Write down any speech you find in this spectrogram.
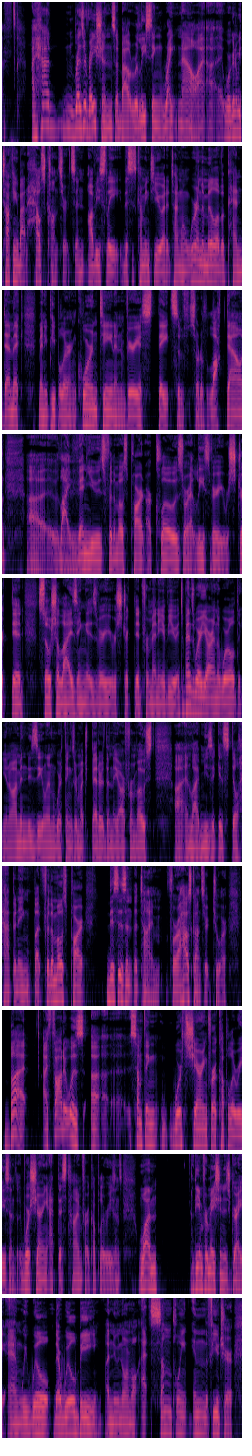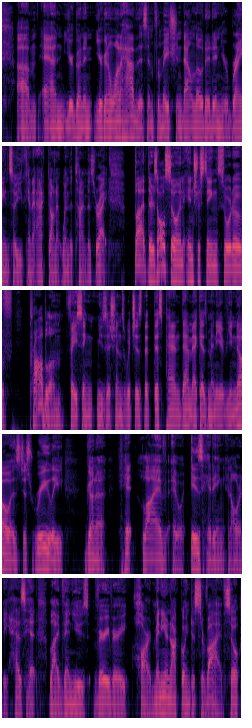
I had reservations about releasing right now. I, I, we're going to be talking about house concerts, and obviously, this is coming to you at a time when we're in the middle of a pandemic. Many people are in quarantine and various states of sort of lockdown. Uh, live venues, for the most part, are closed or at least very restricted. Socializing is very restricted for many of you. It depends where you are in the world. You know, I'm in New Zealand where things are much better than they are for most, uh, and live music is still happening. But for the most part, this isn't the time for a house concert tour. But I thought it was uh, uh, something worth sharing for a couple of reasons. Worth sharing at this time for a couple of reasons. One, the information is great and we will there will be a new normal at some point in the future um, and you're gonna you're gonna want to have this information downloaded in your brain so you can act on it when the time is right but there's also an interesting sort of problem facing musicians, which is that this pandemic, as many of you know, is just really gonna hit live, or is hitting and already has hit live venues very, very hard. Many are not going to survive. So,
